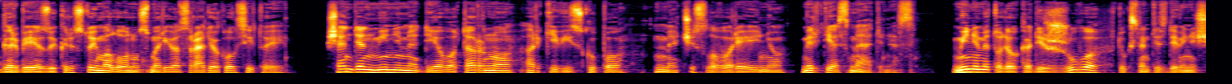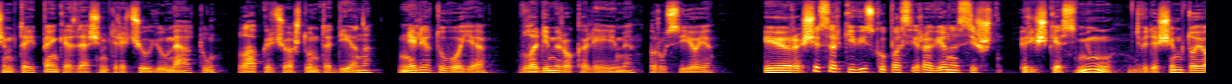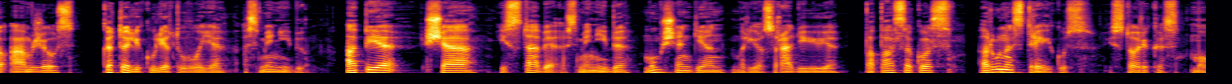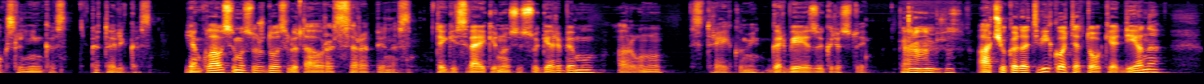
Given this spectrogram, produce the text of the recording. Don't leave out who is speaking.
Speaker 1: Garbėjai Kristui malonūs Marijos radio klausytojai. Šiandien minime Dievo tarno arkivyskupo Mečislovo Reinio mirties metinės. Minime todėl, kad jis žuvo 1953 m. lapkričio 8 d. ne Lietuvoje, Vladimiro kalėjime, Rusijoje. Ir šis arkivyskupas yra vienas iš ryškesnių 20-ojo amžiaus katalikų Lietuvoje asmenybių. Apie šią įstabę asmenybę mums šiandien Marijos radijoje papasakos Arūnas Streikus, istorikas, mokslininkas, katalikas. Jam klausimus užduos Liutauras Serapinas. Taigi sveikinuosi su gerbiamu Arūnu Streikumi, garbėjai Jėzui Kristui.
Speaker 2: Per amžius.
Speaker 1: Ačiū, kad atvykote tokią dieną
